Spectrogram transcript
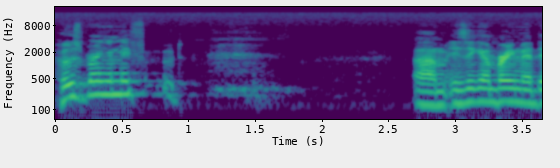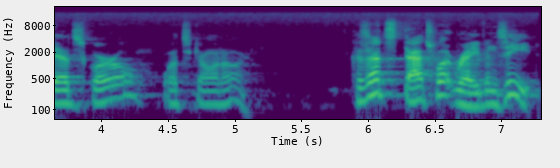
Who's bringing me food? Um, is he going to bring me a dead squirrel? What's going on? Because that's, that's what ravens eat.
